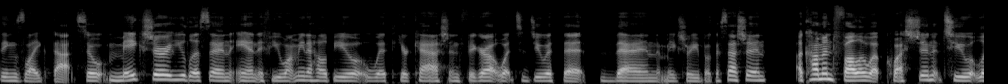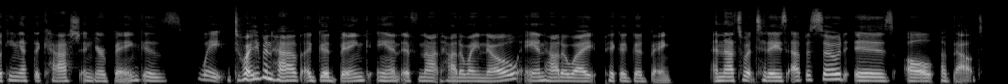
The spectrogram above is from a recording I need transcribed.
things like that. So make sure you listen. And if you want me to help you with your cash and figure out what to do with it, then make sure you book a session. A common follow up question to looking at the cash in your bank is wait, do I even have a good bank? And if not, how do I know? And how do I pick a good bank? And that's what today's episode is all about.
